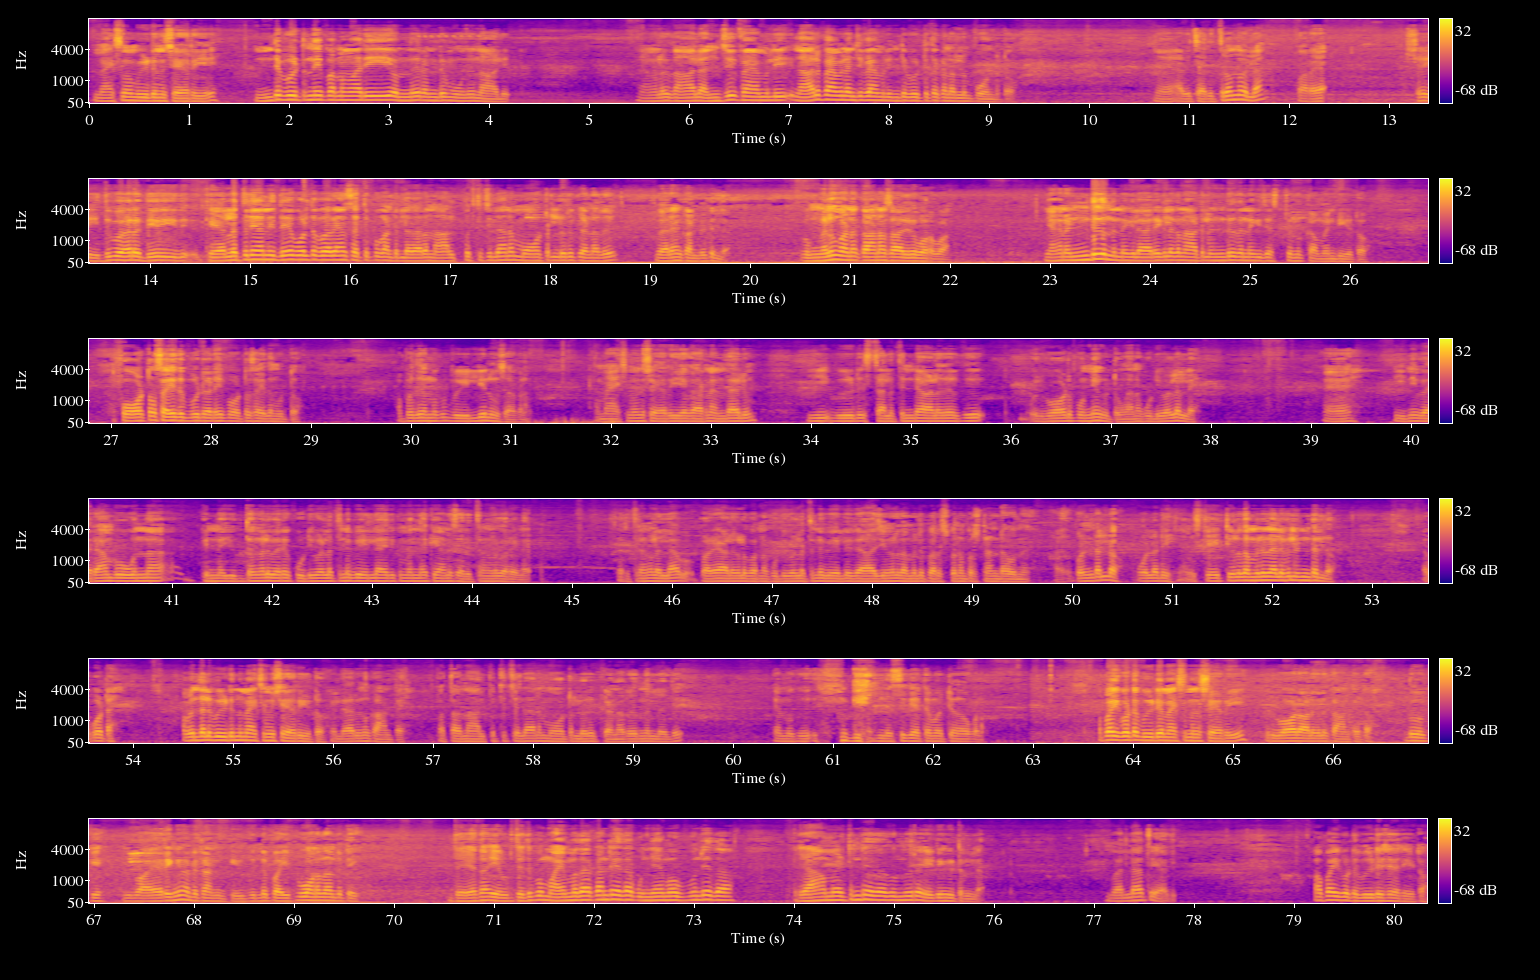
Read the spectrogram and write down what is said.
മാക്സിമം വീഡിയോ ഒന്ന് ഷെയർ ചെയ്യേ. എന്റെ വീട്ടിൽ നിന്ന് ഈ പറഞ്ഞ മാതിരി ഒന്ന് രണ്ട് മൂന്ന് നാല്. ഞങ്ങൾ നാല് അഞ്ച് ഫാമിലി നാല് ഫാമിലി അഞ്ച് ഫാമിലി എന്റെ വീട്ടിലത്തെ കിണറിലും പോകുന്നുണ്ട് കേട്ടോ അത് ചരിത്രമൊന്നുമില്ല. പറയാം. പക്ഷെ ഇത് വേറെ ഇത് ഇത് കേരളത്തിൽ ഞാൻ ഇതേപോലത്തെ വേറെ ഞാൻ സെറ്റപ്പ് കണ്ടിട്ടില്ല. കാരണം നാൽപ്പത്തി ചില്ലാനം മോട്ടറിലൊരു കിണർ വേറെ ഞാൻ കണ്ടിട്ടില്ല. നിങ്ങളും കാണാൻ സാധ്യത കുറവാണ്. ഞങ്ങൾ ഉണ്ട് എന്നുണ്ടെങ്കിൽ ആരെങ്കിലുമൊക്കെ നാട്ടിലുണ്ട് എന്നുണ്ടെങ്കിൽ ജസ്റ്റ് ഒന്ന് കമന്റ് ചെയ്യട്ടോ. ഫോട്ടോ സഹിതം വിടുകയാണെങ്കിൽ ഫോട്ടോ സഹിതം വിട്ടോ അപ്പോൾ ഇത് നമുക്ക് വലിയ ന്യൂസ് ആക്കണം. മാക്സിമം ഷെയർ ചെയ്യുക. കാരണം എന്തായാലും ഈ വീട് സ്ഥലത്തിന്റെ ആളുകൾക്ക് ഒരുപാട് പുണ്യം കിട്ടും. കാരണം കുടിവെള്ളമല്ലേ? ഇനി വരാൻ പോകുന്ന പിന്നെ യുദ്ധങ്ങൾ വരെ കുടിവെള്ളത്തിന്റെ പേരിലായിരിക്കും എന്നൊക്കെയാണ് ചരിത്രങ്ങൾ പറയുന്നത്. ചരിത്രങ്ങളല്ല പഴയ ആളുകൾ പറഞ്ഞ കുടിവെള്ളത്തിന്റെ പേരിൽ രാജ്യങ്ങൾ തമ്മിൽ പരസ്പരം പ്രശ്നം ഉണ്ടാവുന്നത് അതിപ്പോൾ ഉണ്ടല്ലോ ഓൾറെഡി സ്റ്റേറ്റുകൾ തമ്മിൽ നിലവിലുണ്ടല്ലോ. അത് പോട്ടെ. അപ്പോൾ എന്തായാലും വീടിന്ന് മാക്സിമം ഷെയർ ചെയ്യട്ടോ. എല്ലാവരും ഒന്ന് കാണട്ടെ. പത്ത് നാൽപ്പത്തി ചില്ലാനം മോട്ടറിലൊരു കിണർ എന്നുള്ളത് നമുക്ക് ഗിന്നസ് കയറ്റാൻ പറ്റും നോക്കണം. അപ്പോൾ ആയിക്കോട്ടെ വീഡിയോ മാക്സിമം ഷെയർ ചെയ്യും. ഒരുപാട് ആളുകൾ കാണട്ടെ കേട്ടോ ഇത് നോക്കി ഈ വയറിങ് കണ്ടിട്ടാണ് എനിക്ക് ഇതിന്റെ പൈപ്പ് പോണത് കണ്ടിട്ടേ. ഇതേതാ എവിടുത്തെ ഇതിപ്പോൾ മയമതാക്കാന്റെ ഏതാ കുഞ്ഞായ്മപ്പൂന്റെ ഏതാ? രാമേട്ടന്റെ അതൊന്നും ഒരു ഐഡിയ കിട്ടില്ല വല്ലാത്ത ആദ്യം അപ്പോൾ ആയിക്കോട്ടെ വീഡിയോ ഷെയർ ചെയ്യട്ടോ.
